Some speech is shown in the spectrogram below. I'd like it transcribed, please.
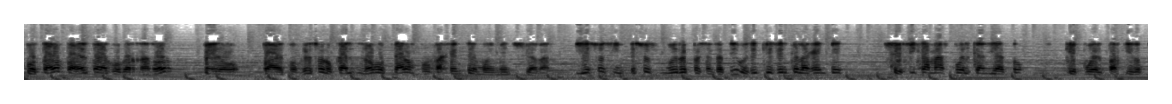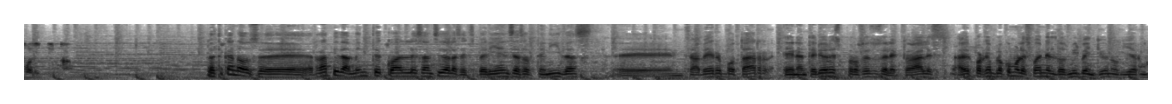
votaron para él para gobernador, pero para el Congreso local no votaron por la gente de Movimiento Ciudadano. Y eso es, eso es muy representativo. Es decir, quiere decir que la gente se fija más por el candidato que por el partido político. Platícanos eh, rápidamente cuáles han sido las experiencias obtenidas eh, en saber votar en anteriores procesos electorales. A ver, por ejemplo, ¿cómo les fue en el 2021, Guillermo?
